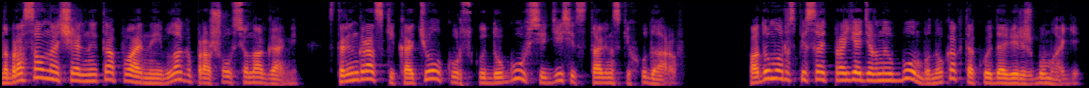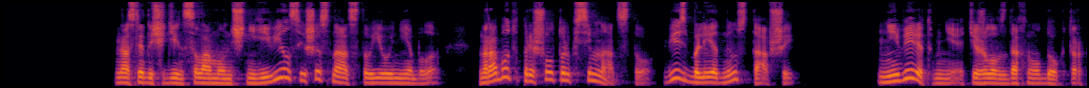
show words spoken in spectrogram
Набросал начальный этап войны и благо прошел все ногами. Сталинградский котел, Курскую дугу, все 10 сталинских ударов. Подумал расписать про ядерную бомбу, но как такое доверишь бумаге? На следующий день Соломонович не явился, и 16-го его не было. На работу пришел только 17-го, весь бледный, уставший. «Не верят мне», – тяжело вздохнул доктор.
